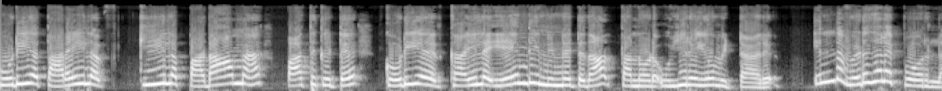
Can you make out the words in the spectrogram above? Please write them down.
கொடியை தரையில் கீழே படாம பார்த்துக்கிட்டு கொடியை கையில ஏந்தி நின்றுட்டு தான் தன்னோட உயிரையும் விட்டாரு. இந்த விடுதலை போர்ல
